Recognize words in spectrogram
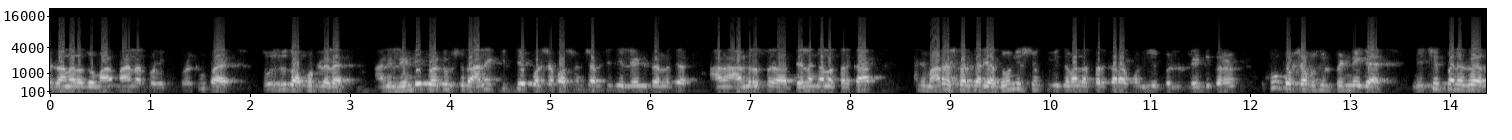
जाणारा जो महानार प्र- प्रकल्प आहे तो सुद्धा फुटलेला आहे. आणि लेंडी प्रकल्प सुद्धा अनेक कित्येक वर्षापासूनची आमची जी लेंडी धरणाच्या आंध्र तेलंगणा सरकार आणि महाराष्ट्र सरकार या दोन्ही संयुक्त विद्यमान सरकाराकडून ही लेंडी धरण खूप वर्षापासून पेंडिंग आहे. निश्चितपणे जर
